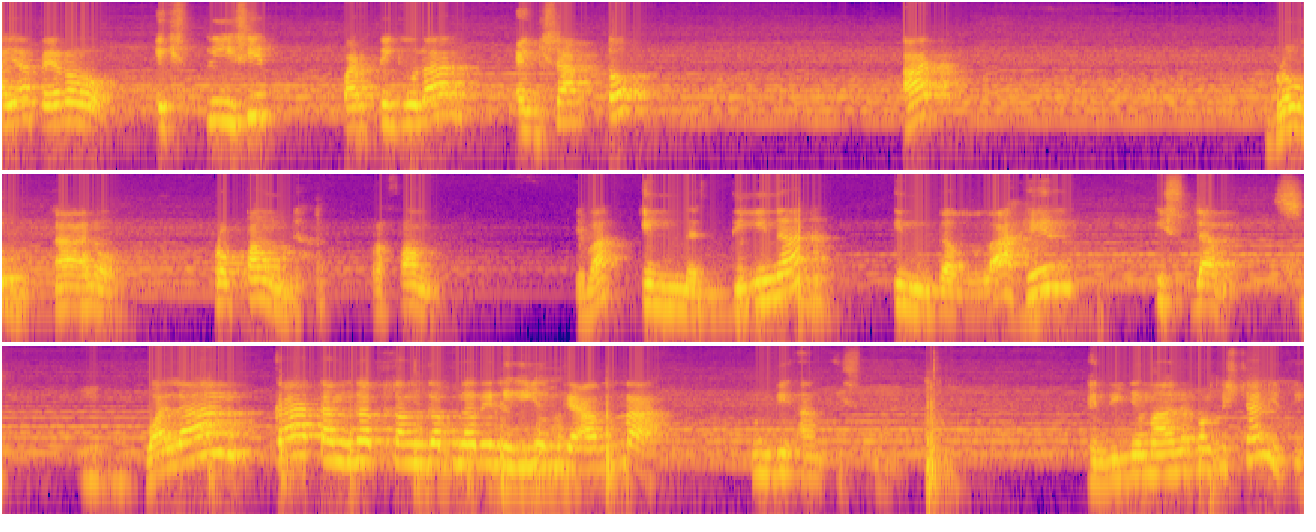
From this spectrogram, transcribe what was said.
aya pero explicit, particular, eksakto, at broad, na ano, profound. Profound. Diba? Inna dina indallahil Islam. Walang katanggap-tanggap na relihiyon kay Allah, kundi ang Islam. Hindi niya mahanap ang Christianity.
